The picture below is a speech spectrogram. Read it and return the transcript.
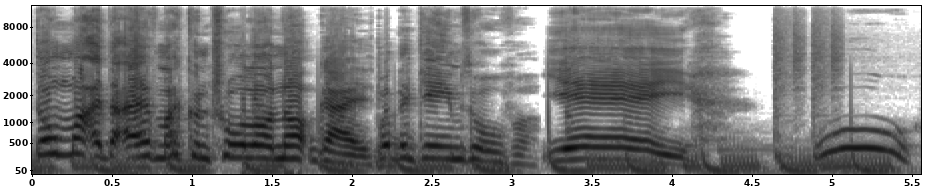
Don't matter that I have my controller or not, guys. But the game's over. Yay. Woo.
